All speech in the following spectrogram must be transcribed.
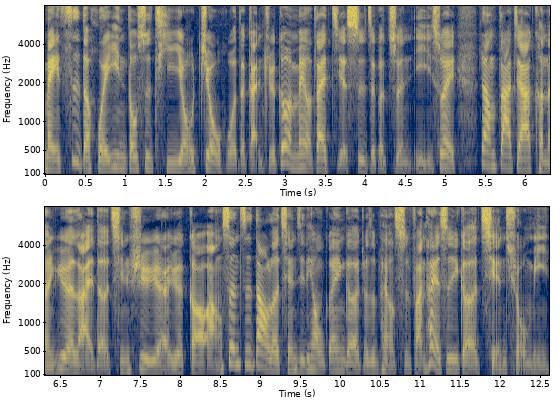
每次的回应都是提油救火的感觉，根本没有在解释这个争议，所以让大家可能越来的情绪越来越高昂，甚至到了前几天，我跟一个就是朋友吃饭，他也是一个前球迷，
